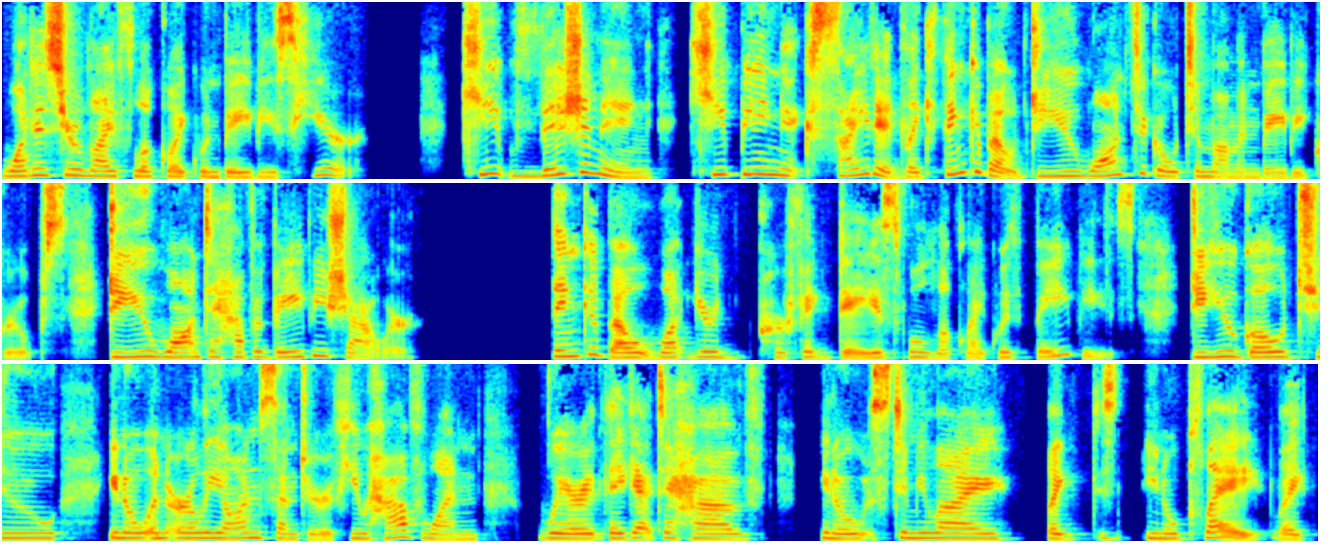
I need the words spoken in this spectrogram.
What does your life look like when baby's here? Keep visioning, keep being excited. Like, think about do you want to go to mom and baby groups? Do you want to have a baby shower? think about what your perfect days will look like with babies. Do you go to, you know, an early on center if you have one where they get to have, you know, stimuli like you know, play, like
